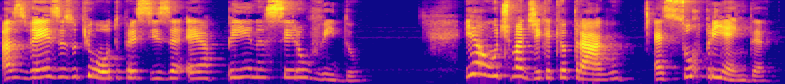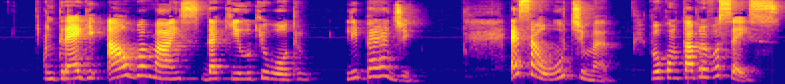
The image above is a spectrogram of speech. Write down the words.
às vezes o que o outro precisa é apenas ser ouvido. E a última dica que eu trago é surpreenda. Entregue algo a mais daquilo que o outro lhe pede. Essa última vou contar para vocês.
